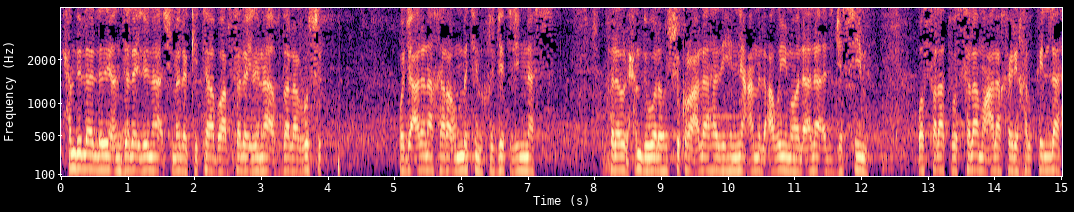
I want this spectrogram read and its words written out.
الحمد لله الذي أنزل إلينا أشمل الكتاب وأرسل إلينا أفضل الرسل وجعلنا خير أمة أخرجت للناس. فله الحمد وله الشكر على هذه النعم العظيمة والآلاء الجسيمة. والصلاة والسلام على خير خلق الله.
